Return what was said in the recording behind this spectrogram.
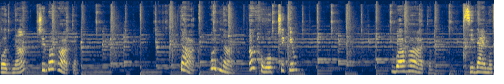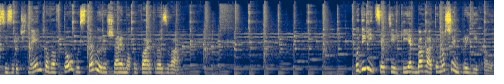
Одна чи багато? Так, одна. А хлопчиків? Багато. Сідаємо всі зручненько в автобус та вирушаємо у парк розваг. Подивіться тільки, як багато машин приїхало.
